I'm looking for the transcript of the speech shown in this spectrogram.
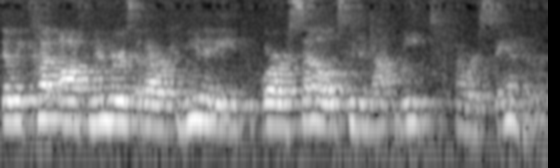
that we cut off members of our community or ourselves who do not meet our standard?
